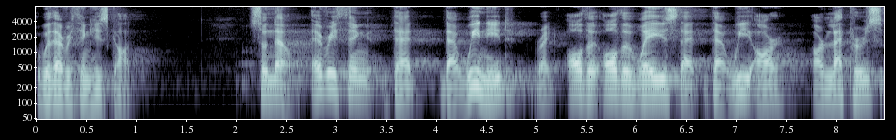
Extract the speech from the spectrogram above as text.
with everything he's got. So now, everything that, that we need, right, all the, all the ways that, that we are, are lepers,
